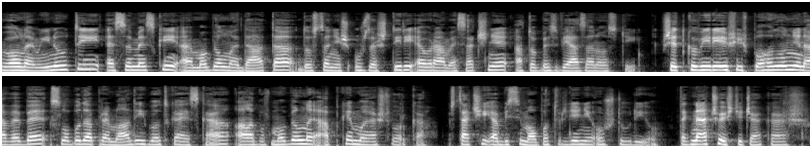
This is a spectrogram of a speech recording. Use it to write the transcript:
Voľné minúty, SMS-ky a mobilné dáta dostaneš už za 4 eurá mesačne a to bez viazanosti. Všetko vyriešiš pohodlne na webe slobodapremladých.sk alebo v mobilnej apke Moja štvorka. Stačí, aby si mal potvrdenie o štúdiu. Tak na čo ešte čakáš?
